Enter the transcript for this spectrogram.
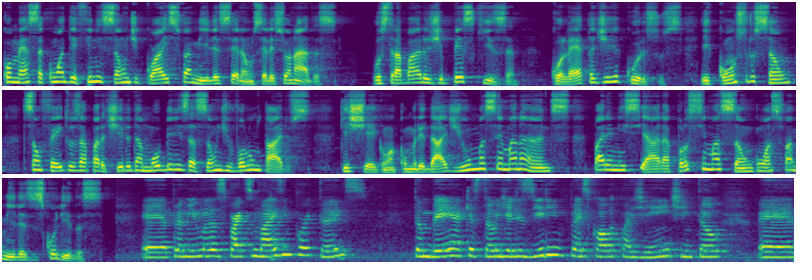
começa com a definição de quais famílias serão selecionadas. Os trabalhos de pesquisa, coleta de recursos e construção são feitos a partir da mobilização de voluntários, que chegam à comunidade uma semana antes para iniciar a aproximação com as famílias escolhidas. É, para mim, uma das partes mais importantes também é a questão de eles irem para a escola com a gente. Então, é,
